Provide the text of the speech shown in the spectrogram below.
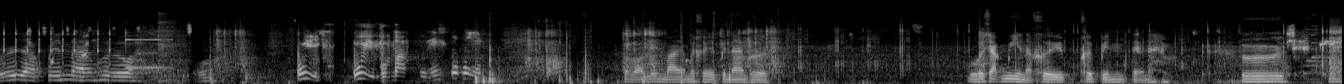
เอออยากเป็นนายอำเภอว่ะอุ้ย อุ้ยผมตัดผมโอ้โหตลอดเล่นมายังไม่เคยเป็นนายอำเภอโอ้ยชักมีดอะ เคยเคยเป็นแต่นายเฮ้ยเฮ้ย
